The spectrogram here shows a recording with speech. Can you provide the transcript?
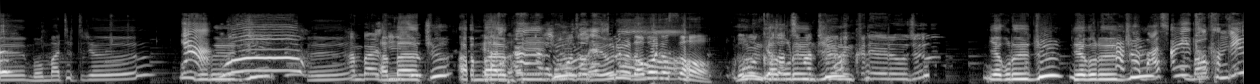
응, 못 맞췄죠? 응. 안발 안뒤 맞죠? 안 맞죠? 넘어져. 야 요루루 넘어졌어 몸은 커졌지만. 두뇌는 그대로죠 야골르죠? 야골르죠? 사과 맛있게 아니 너 먹. 던질 게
